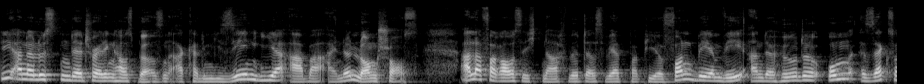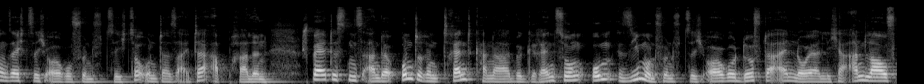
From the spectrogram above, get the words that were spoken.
Die Analysten der Trading House Börsenakademie sehen hier aber eine Longchance. Aller Voraussicht nach wird das Wertpapier von BMW an der Hürde um 66,50 Euro zur Unterseite abprallen. Spätestens an der unteren Trendkanalbegrenzung um 57 Euro dürfte ein neuerlicher Anlauf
